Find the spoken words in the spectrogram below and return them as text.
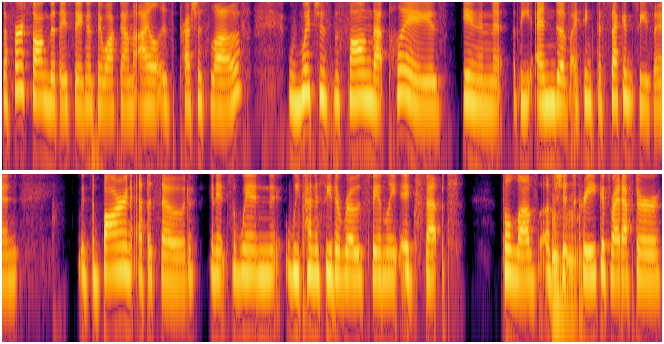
the first song that they sing as they walk down the aisle is Precious Love, which is the song that plays in the end of I think the second season with the barn episode. And it's when we kind of see the Rose family accept the love of Schitt's Mhm. Creek. It's right after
